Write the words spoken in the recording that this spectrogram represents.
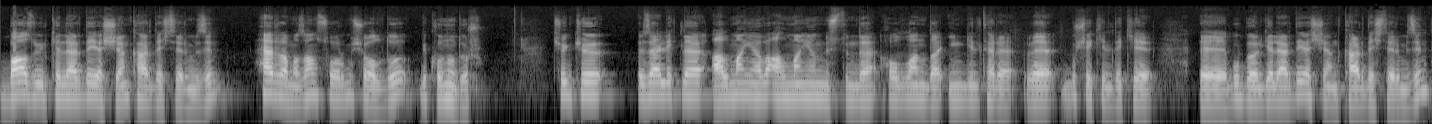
bazı ülkelerde yaşayan kardeşlerimizin her Ramazan sormuş olduğu bir konudur. Çünkü özellikle Almanya ve Almanya'nın üstünde Hollanda, İngiltere ve bu şekildeki e, bu bölgelerde yaşayan kardeşlerimizin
